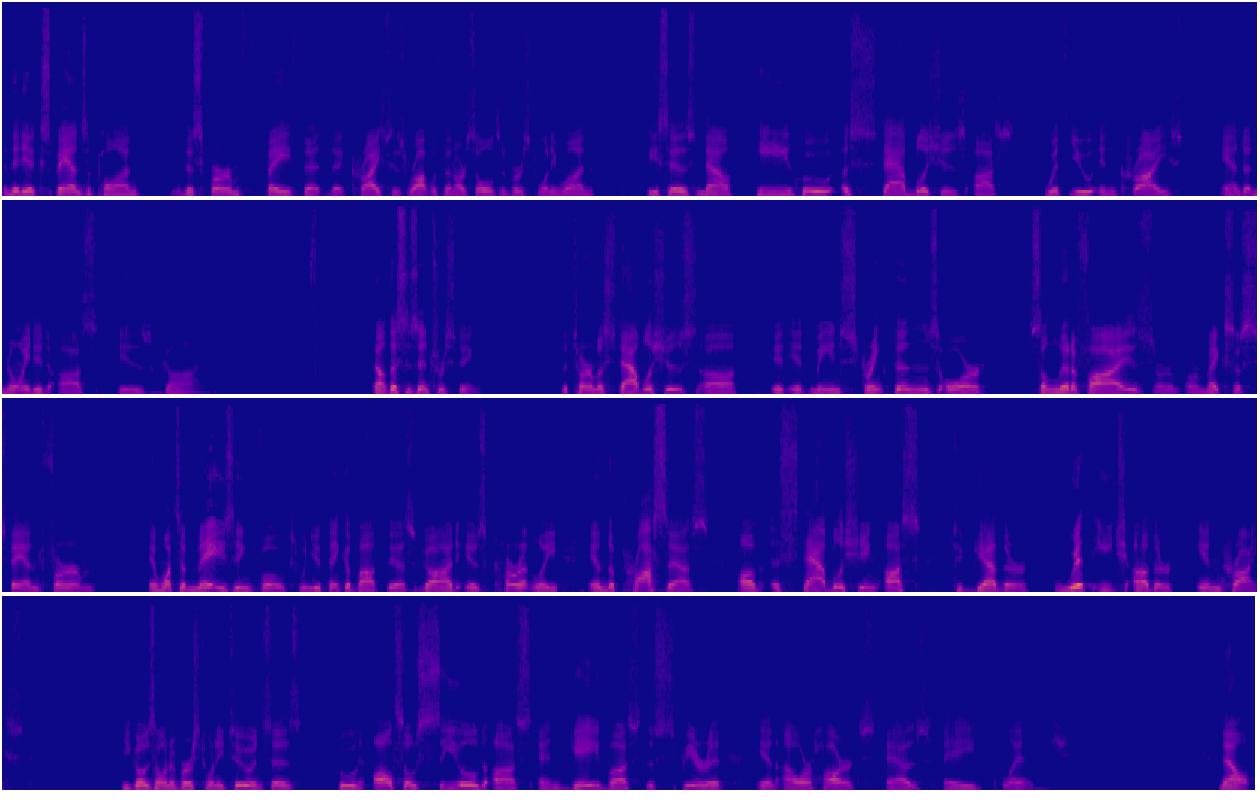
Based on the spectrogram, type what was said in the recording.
And then he expands upon this firm faith that, that Christ has wrought within our souls in verse 21 he says, Now he who establishes us with you in Christ and anointed us is God. Now, this is interesting. The term establishes, uh, it, it means strengthens or solidifies or, or makes us stand firm. And what's amazing, folks, when you think about this, God is currently in the process of establishing us together with each other in Christ. He goes on in verse 22 and says, Who also sealed us and gave us the Spirit in our hearts as a pledge. Now,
